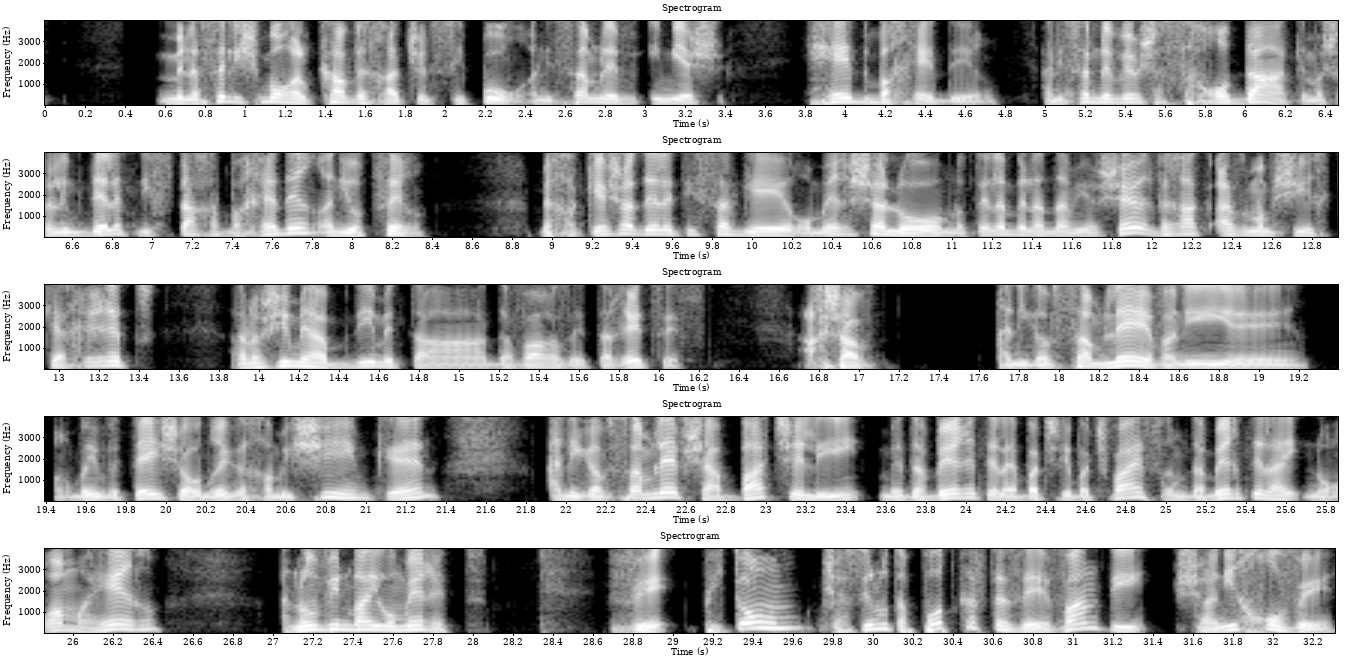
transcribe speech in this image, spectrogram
מנסה לשמור על קו אחד של סיפור. אני שם לב אם יש הד בחדר, אני שם לב אם יש הסחות דעת, למשל, אם דלת נפתחת בחדר, אני עוצר. מחכה שהדלת תיסגר, אומר שלום, נותן לבן אדם יושב, ורק אז ממשיך, כי אחרת אנשים מאבדים את הדבר הזה, את הרצף. עכשיו, אני גם שם לב, אני אה, 49, עוד רגע 50, כן? אני גם שם לב שהבת שלי מדברת אליי, הבת שלי בת 17, מדברת אליי נורא מהר, אני לא מבין מה היא אומרת. ופתאום, כשעשינו את הפודקאסט הזה, הבנתי שאני חווה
